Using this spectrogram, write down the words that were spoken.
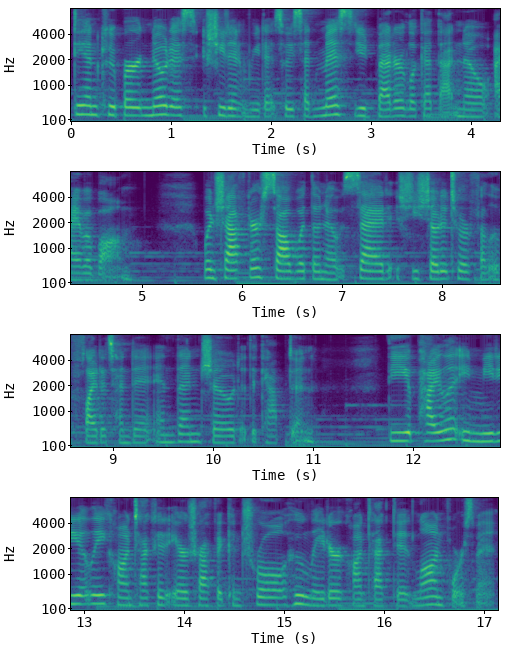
Dan Cooper noticed she didn't read it, so he said, Miss, you'd better look at that note. I have a bomb. When Schaffner saw what the note said, she showed it to her fellow flight attendant and then showed the captain. The pilot immediately contacted air traffic control, who later contacted law enforcement.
